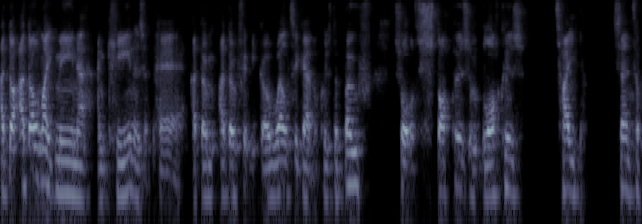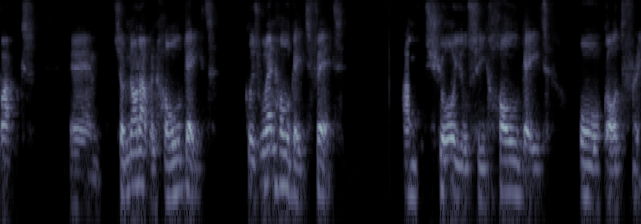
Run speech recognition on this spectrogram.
I don't, I don't like Mina and Keane as a pair. I don't, I don't think they go well together because they're both sort of stoppers and blockers type centre backs. Um, so I'm not having Holgate because when Holgate's fit, I'm sure you'll see Holgate or Godfrey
